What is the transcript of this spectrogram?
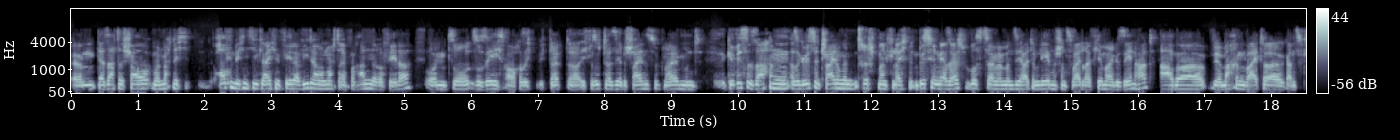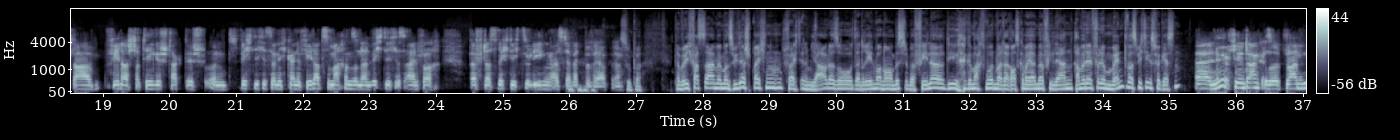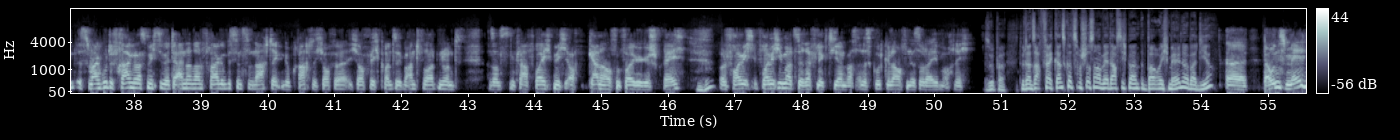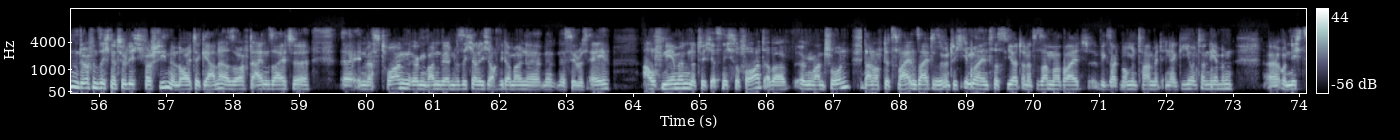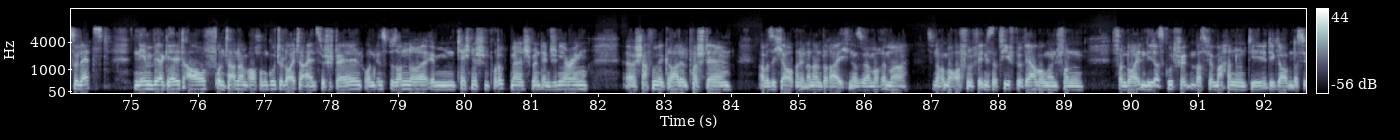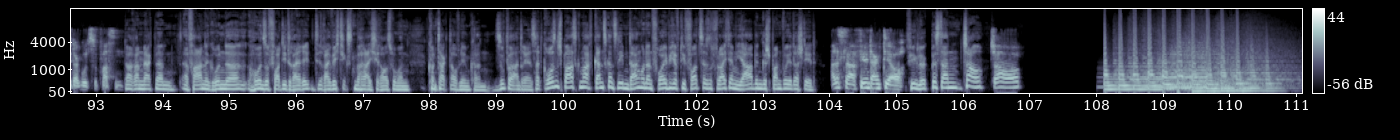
ähm, der sagte, schau, man macht nicht, hoffentlich nicht die gleichen Fehler wieder, man macht einfach andere Fehler. Und so, so sehe ich es auch. Also ich, ich bleib da, ich versuche da sehr bescheiden zu bleiben und gewisse Sachen, also gewisse Entscheidungen trifft man vielleicht mit ein bisschen mehr Selbstbewusstsein, wenn man sie halt im Leben schon zwei, drei, vier Mal gesehen hat. Aber wir machen weiter ganz klar Fehler strategisch, taktisch. Und wichtig ist ja nicht keine Fehler zu machen, sondern wichtig ist einfach öfters richtig zu liegen als der Wettbewerb. Ja. Super. Dann würde ich fast sagen, wenn wir uns widersprechen, vielleicht in einem Jahr oder so, dann reden wir auch noch ein bisschen über Fehler, die gemacht wurden, weil daraus kann man ja immer viel lernen. Haben wir denn für den Moment was Wichtiges vergessen? Äh, nö, vielen Dank. Also es waren, es waren gute Fragen. Du hast mich mit der anderen Frage ein bisschen zum Nachdenken gebracht. Ich hoffe, ich hoffe, ich konnte sie beantworten und ansonsten klar freue ich mich auch gerne auf ein Folgegespräch mhm. und freue mich, freue mich immer zu reflektieren, was alles gut gelaufen ist oder eben auch nicht. Super. Du dann sag vielleicht ganz kurz zum Schluss nochmal, wer darf sich bei, bei euch melden oder bei dir? Äh, bei uns melden dürfen sich natürlich verschiedene Leute gerne. Also auf der einen Seite äh, Investoren. Irgendwann werden wir sicherlich auch wieder mal eine, eine, eine Series A aufnehmen. Natürlich jetzt nicht sofort, aber irgendwann schon. Dann auf der zweiten Seite sind wir natürlich immer interessiert an der Zusammenarbeit, wie gesagt, momentan mit Energieunternehmen. Äh, und nicht zuletzt nehmen wir Geld auf, unter anderem auch um gute Leute einzustellen und insbesondere im technischen Produktmanagement, Engineering äh, schaffen wir gerade ein paar Stellen, aber sicher auch in den anderen Bereichen. Also wir haben auch immer sind auch immer offen für Initiativbewerbungen von, von Leuten, die das gut finden, was wir machen und die, die glauben, dass sie da gut zu passen. Daran merkt man, erfahrene Gründer holen sofort die drei, drei wichtigsten Bereiche raus, wo man Kontakt aufnehmen kann. Super, Andreas. Hat großen Spaß gemacht. Ganz, ganz lieben Dank und dann freue ich mich auf die Fortsetzung. Vielleicht im Jahr. Bin gespannt, wo ihr da steht. Alles klar. Vielen Dank dir auch. Viel Glück. Bis dann. Ciao. Ciao.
